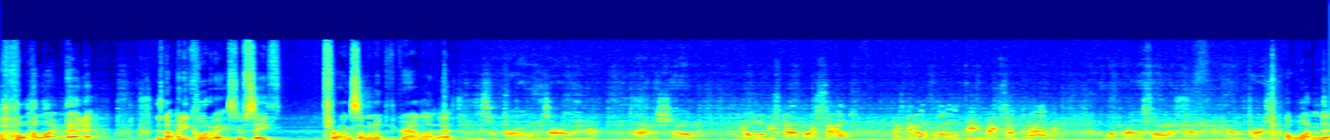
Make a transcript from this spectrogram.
Oh, I like that. There's not many quarterbacks you'll see th- throwing someone into the ground like that. He's a pro. He's our leader. He ran the show. We only stop ourselves. Let's get off our own feet and make something happen. I wouldn't rather follow any, any other person. I wonder,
